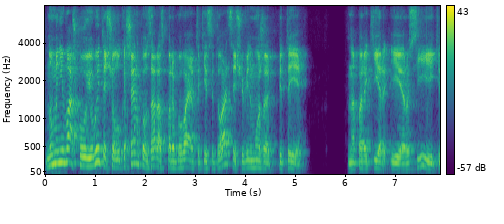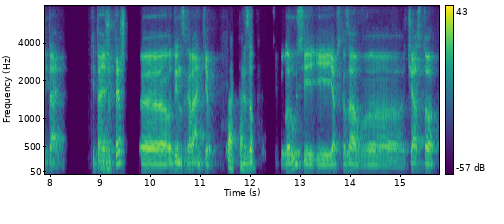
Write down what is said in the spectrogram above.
Ну мені важко уявити, що Лукашенко зараз перебуває в такій ситуації, що він може піти наперекір і Росії, і Китаю. Китай же теж е, один з гарантів Так, так. незалежності Білорусі, і я б сказав, е, часто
